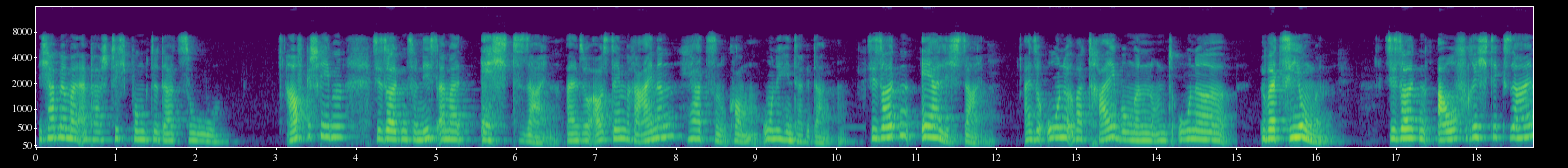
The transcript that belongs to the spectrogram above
Ich habe mir mal ein paar Stichpunkte dazu aufgeschrieben. Sie sollten zunächst einmal echt sein, also aus dem reinen Herzen kommen, ohne Hintergedanken. Sie sollten ehrlich sein, also ohne Übertreibungen und ohne Überziehungen. Sie sollten aufrichtig sein,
